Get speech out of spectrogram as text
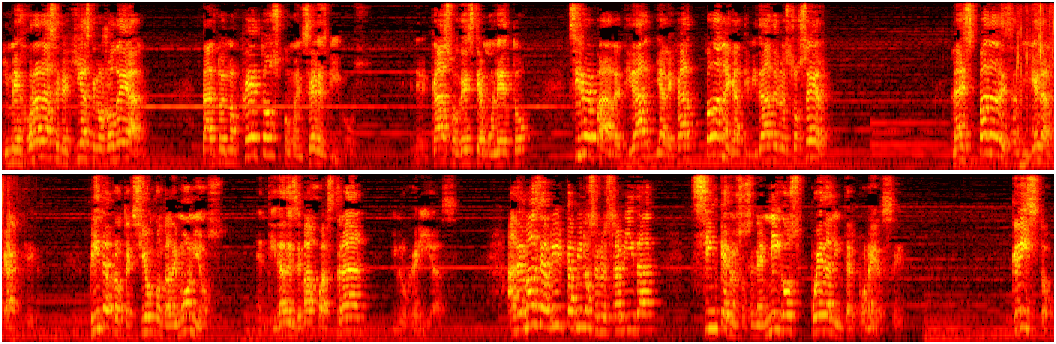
y mejorar las energías que nos rodean, tanto en objetos como en seres vivos. En el caso de este amuleto, sirve para retirar y alejar toda negatividad de nuestro ser. La espada de San Miguel Arcángel brinda protección contra demonios, entidades de bajo astral y brujerías, además de abrir caminos en nuestra vida sin que nuestros enemigos puedan interponerse. Cristo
